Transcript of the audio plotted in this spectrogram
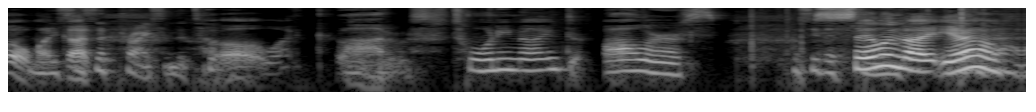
Oh my this God. This is the price in the top. Oh my god, it was twenty nine dollars. You see the Selenite, yeah.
